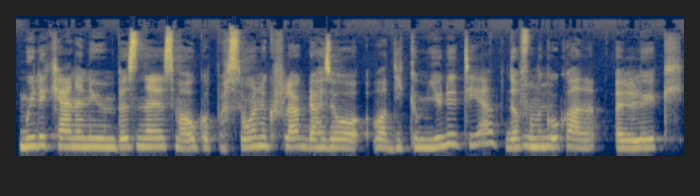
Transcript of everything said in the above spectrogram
moeilijk gaan in je business, maar ook op persoonlijk vlak, dat je zo wat die community hebt, dat vond ik mhm. ook wel een leuk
